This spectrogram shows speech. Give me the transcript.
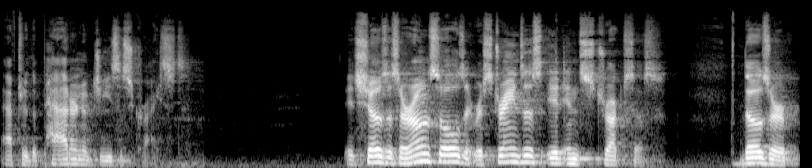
after the pattern of Jesus Christ. It shows us our own souls, it restrains us, it instructs us. Those are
